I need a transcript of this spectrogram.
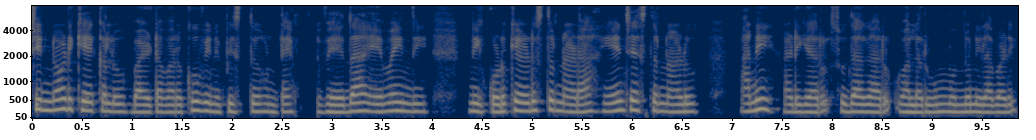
చిన్నోడి కేకలు బయట వరకు వినిపిస్తూ ఉంటే వేద ఏమైంది? నీ కొడుకు ఏడుస్తున్నాడా? ఏం చేస్తున్నాడు? అని అడిగారు సుధాగారు వాళ్ళ రూమ్ ముందు నిలబడి.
